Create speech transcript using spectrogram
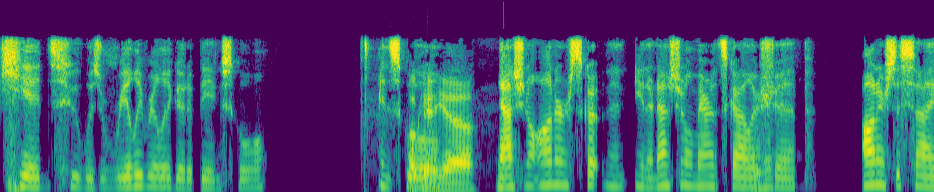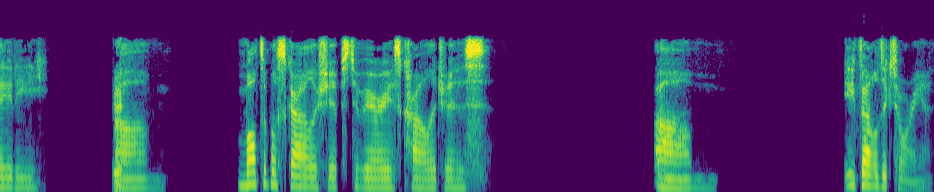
kids who was really, really good at being school. In school, okay, yeah, national honor, you know, national merit scholarship, honor society, Yeah. um, multiple scholarships to various colleges, um, a valedictorian,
